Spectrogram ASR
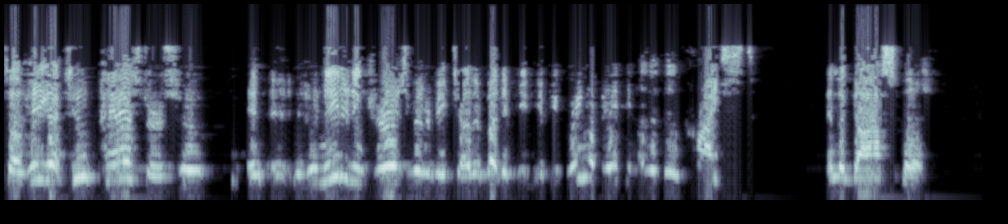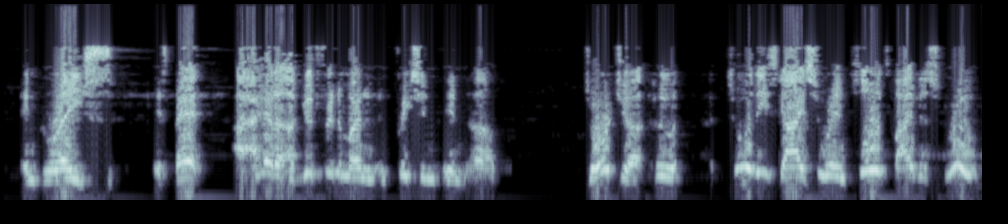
So here you got two pastors who, and, and, who needed encouragement of each other, but if you, if you bring up anything other than Christ and the gospel and grace, it's bad. I, I had a, a good friend of mine preaching in, uh, Georgia who two of these guys who were influenced by this group,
